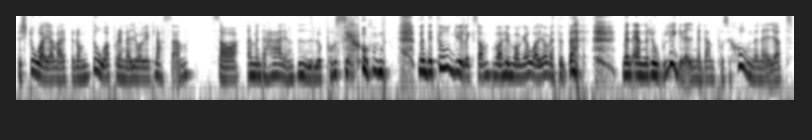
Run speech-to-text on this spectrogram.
förstår jag varför de då på den där yogaklassen sa, men det här är en viloposition. men det tog ju liksom, var hur många år, jag vet inte. men en rolig grej med den positionen är ju att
